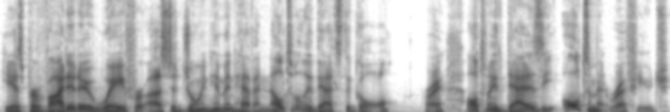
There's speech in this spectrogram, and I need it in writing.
He has provided a way for us to join him in heaven. And ultimately, that's the goal, right? Ultimately, that is the ultimate refuge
